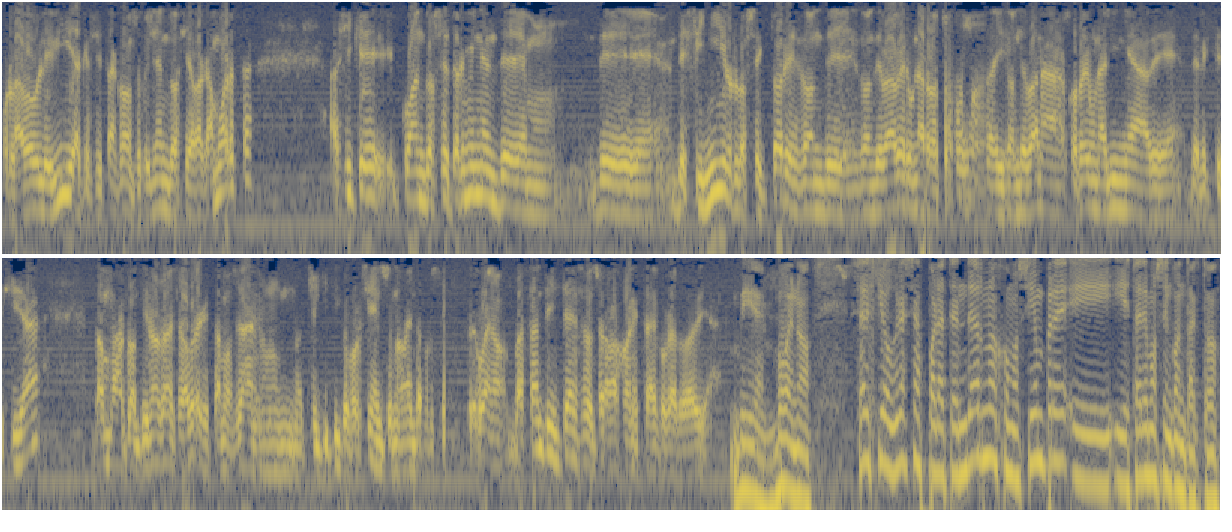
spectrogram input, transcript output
por la doble vía que se está construyendo hacia Vaca Muerta. Así que cuando se terminen de, de definir los sectores donde, donde va a haber una rotonda y donde van a correr una línea de, electricidad, vamos a continuar con esa obra que estamos ya en un 80 y pico por ciento, un 90 por ciento. Pero bueno, bastante intenso el trabajo en esta época todavía. Bien, bueno. Sergio, gracias por atendernos como siempre y, y estaremos en contacto.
